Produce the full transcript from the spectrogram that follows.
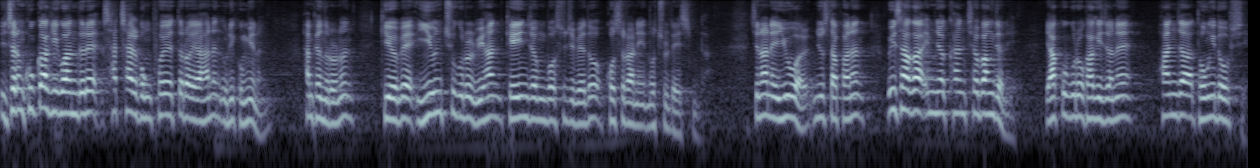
이처럼 국가기관들의 사찰 공포에 떨어야 하는 우리 국민은 한편으로는 기업의 이윤 추구를 위한 개인정보 수집에도 고스란히 노출돼 있습니다. 지난해 6월 뉴스타파는 의사가 입력한 처방전이 약국으로 가기 전에 환자 동의도 없이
